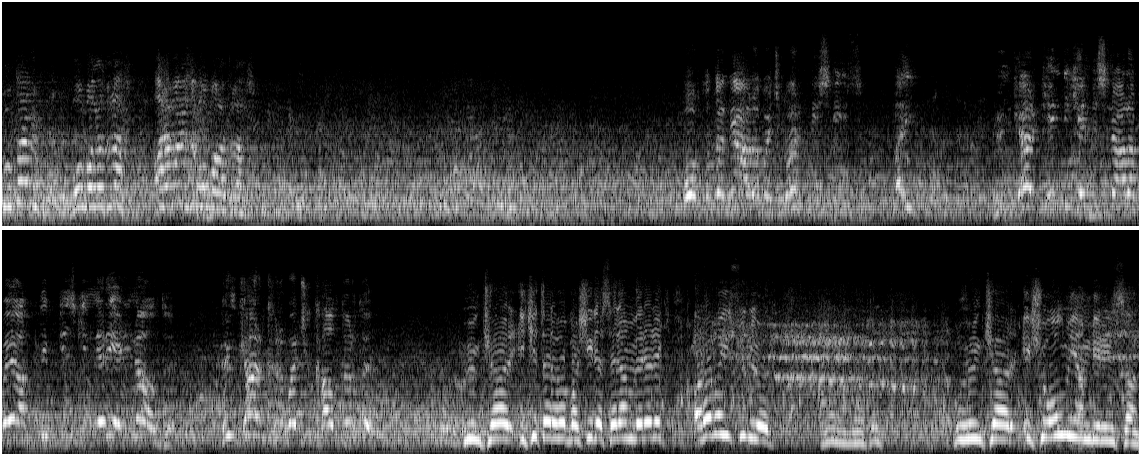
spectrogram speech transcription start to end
Sultanım! Bombaladılar! Ortada ne arabacı var bizdeyiz. Hayır. Hünkâr kendi kendisine arabaya atlayıp dizginleri eline aldı. Hünkâr kırbacı kaldırdı. Hünkâr iki tarafa başıyla selam vererek arabayı sürüyor. Aman Allah'ım. Bu hünkâr eşi olmayan bir insan.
